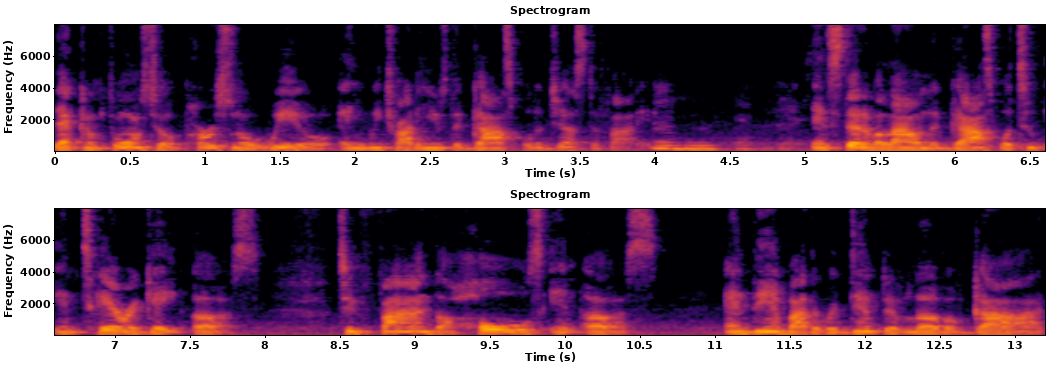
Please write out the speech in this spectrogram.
that conforms to a personal will and we try to use the gospel to justify it Mm-hmm. instead of allowing the gospel to interrogate us, to find the holes in us, and then by the redemptive love of God,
